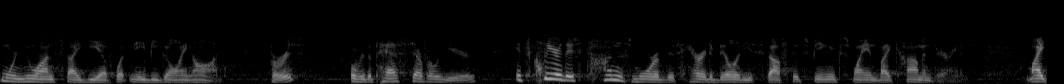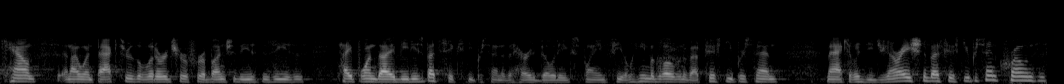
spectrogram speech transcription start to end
more nuanced idea of what may be going on. First, over the past several years, it's clear there's tons more of this heritability stuff that's being explained by common variants. My counts, and I went back through the literature for a bunch of these diseases, Type 1 diabetes, about 60% of the heritability explained. Fetal hemoglobin, about 50%. Macular degeneration, about 50%. Crohn's is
